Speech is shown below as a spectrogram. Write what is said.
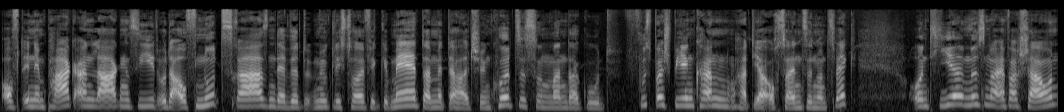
oft in den Parkanlagen sieht oder auf Nutzrasen. Der wird möglichst häufig gemäht, damit der halt schön kurz ist und man da gut Fußball spielen kann. Hat ja auch seinen Sinn und Zweck. Und hier müssen wir einfach schauen,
